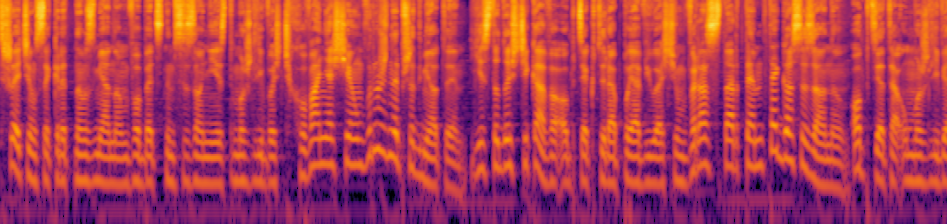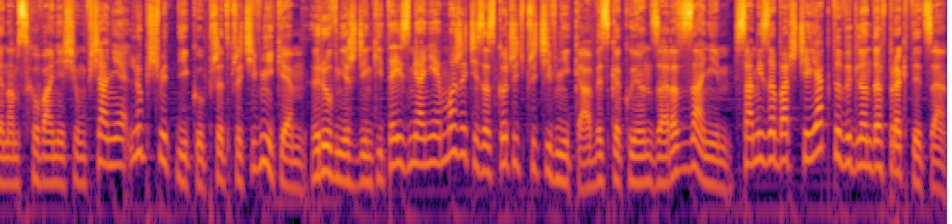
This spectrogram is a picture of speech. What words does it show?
Trzecią sekretną zmianą w obecnym sezonie jest możliwość chowania się w różne przedmioty. Jest to dość ciekawa opcja, która pojawiła się wraz z startem tego sezonu. Opcja ta umożliwia nam schowanie się w sianie lub śmietniku przed przeciwnikiem. Również dzięki tej zmianie możecie zaskoczyć przeciwnika, wyskakując zaraz za nim. Sami zobaczcie, jak to wygląda w praktyce.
